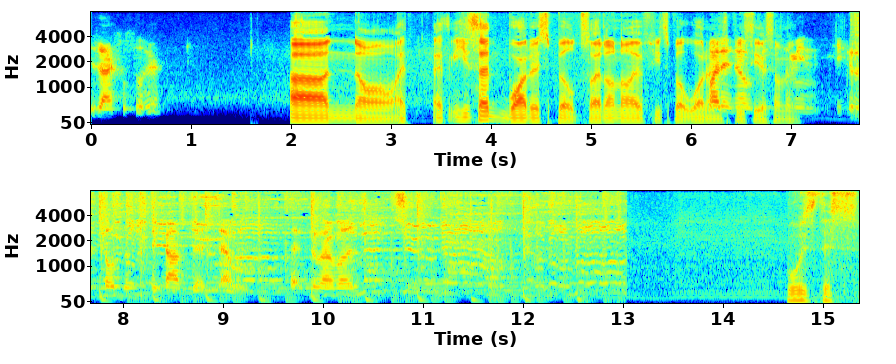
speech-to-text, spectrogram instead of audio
Is Axel still here? Uh, no. I, I he said water spilled, so I don't know if he spilled water I on his PC or something. I mean, he could have Who is this?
